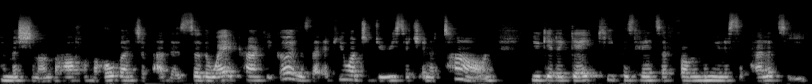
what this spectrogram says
permission on behalf of a whole bunch of others? So the way it currently goes is that if you want to do research in a town, you get a gatekeeper's letter from the municipality,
